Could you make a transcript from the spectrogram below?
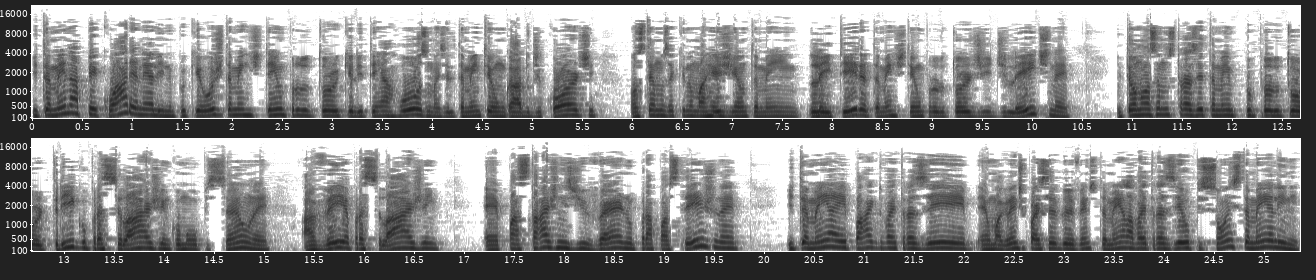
E também na pecuária, né, Aline? Porque hoje também a gente tem um produtor que ele tem arroz, mas ele também tem um gado de corte. Nós temos aqui numa região também leiteira, também a gente tem um produtor de, de leite, né? Então nós vamos trazer também para o produtor trigo para silagem como opção, né? Aveia para silagem, é, pastagens de inverno para pastejo, né? E também a EPAG vai trazer, é uma grande parceira do evento também, ela vai trazer opções também, Aline,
